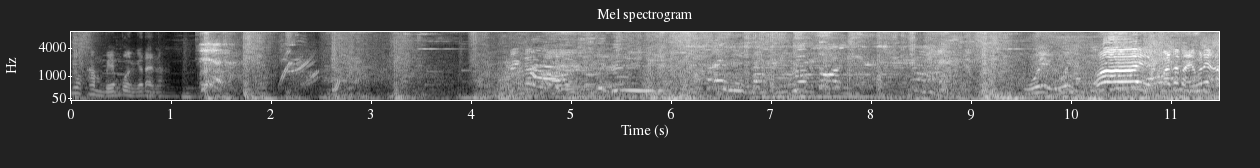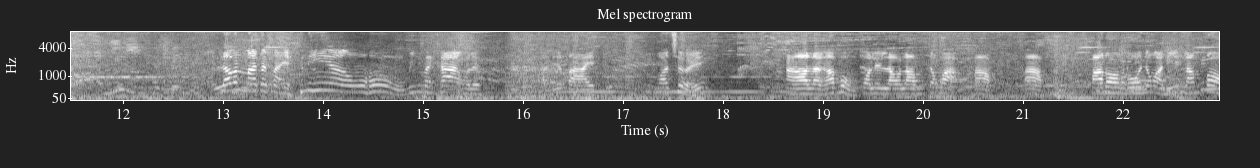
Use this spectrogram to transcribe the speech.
พวกทำเว็บบนก็ได้นะรวมตัว อุ้ยอุ้ยเฮ้ยมาจากไหนวะเนี่ยแล้วมันมาจากไหนเนี่ยโอ้โหวิ่งมาข้างมาเลยอันนี้จะตายรอเฉยเอาละครับผมฟอเรนเราลำจังหวะภาพภาพปลาดองโดนจังหวะนี้ล้ำต่อ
